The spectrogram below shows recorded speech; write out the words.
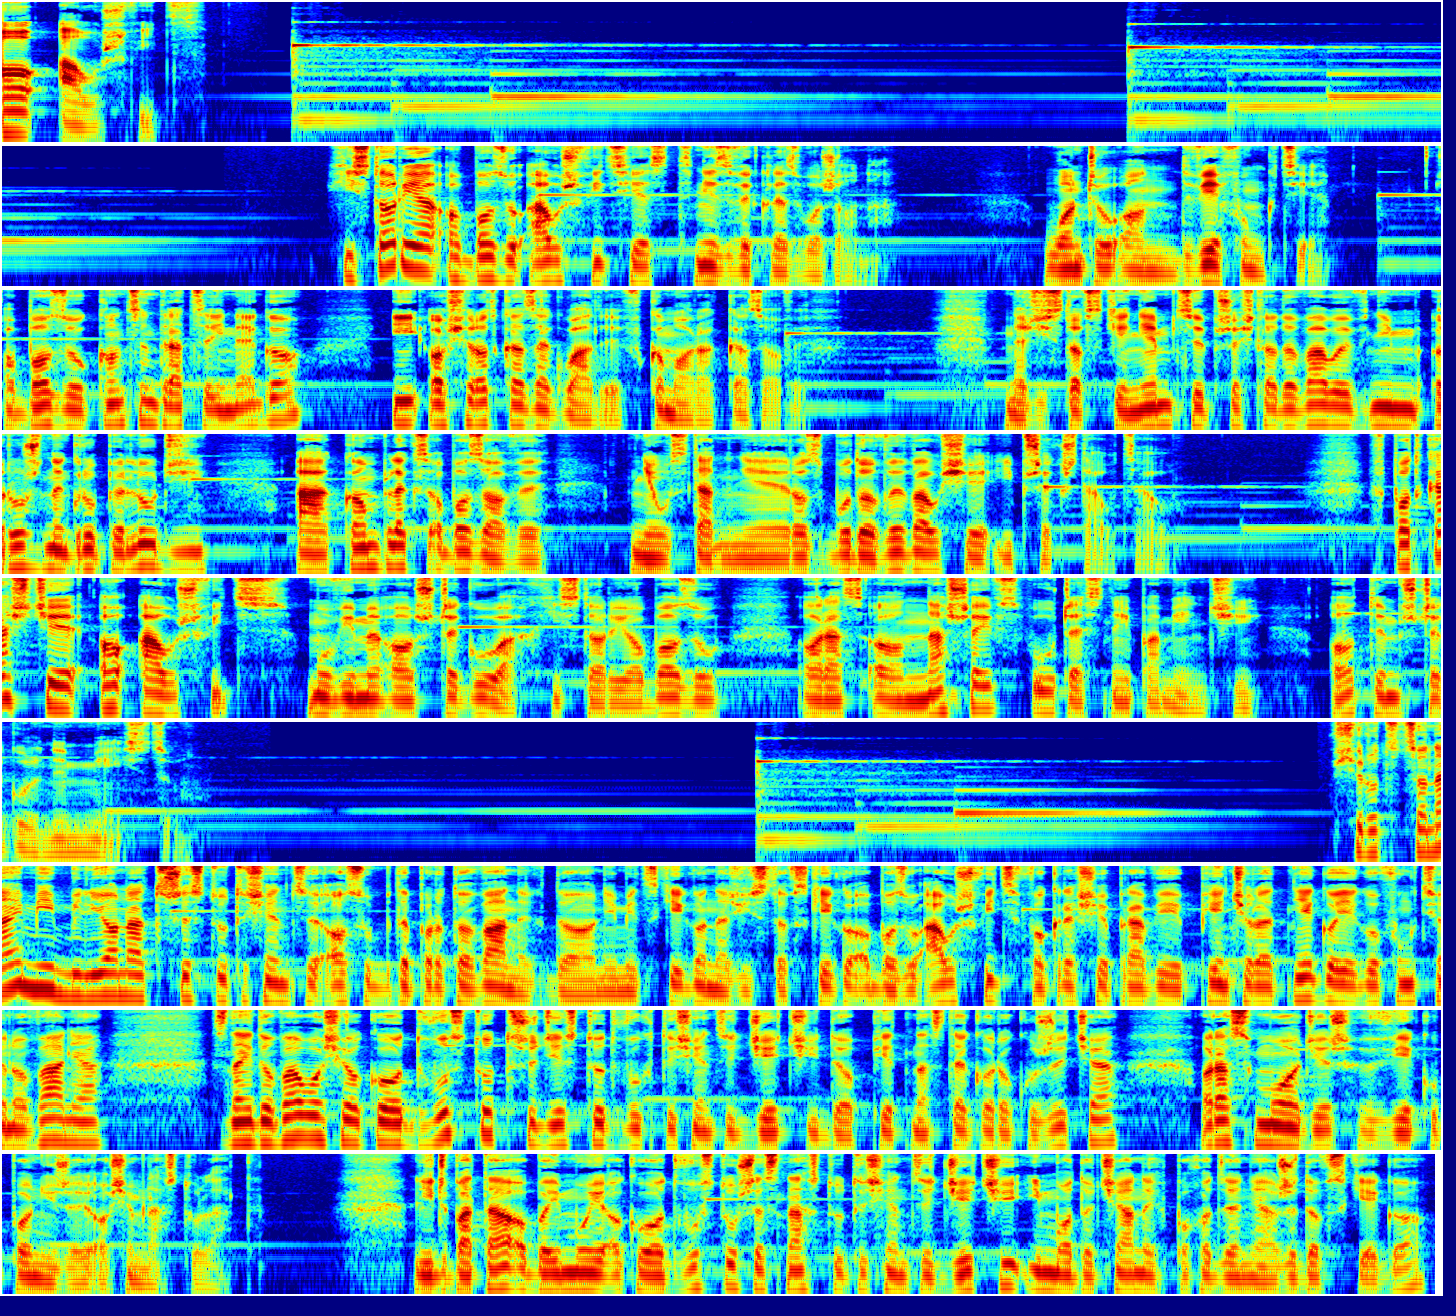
o Auschwitz. Historia obozu Auschwitz jest niezwykle złożona. Łączył on dwie funkcje: obozu koncentracyjnego i ośrodka zagłady w komorach gazowych. Nazistowskie Niemcy prześladowały w nim różne grupy ludzi, a kompleks obozowy nieustannie rozbudowywał się i przekształcał. W podcaście o Auschwitz mówimy o szczegółach historii obozu oraz o naszej współczesnej pamięci o tym szczególnym miejscu. Wśród co najmniej miliona trzystu tysięcy osób deportowanych do niemieckiego nazistowskiego obozu Auschwitz w okresie prawie pięcioletniego jego funkcjonowania znajdowało się około 232 tysięcy dzieci do 15 roku życia oraz młodzież w wieku poniżej 18 lat. Liczba ta obejmuje około 216 tysięcy dzieci i młodocianych pochodzenia żydowskiego,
